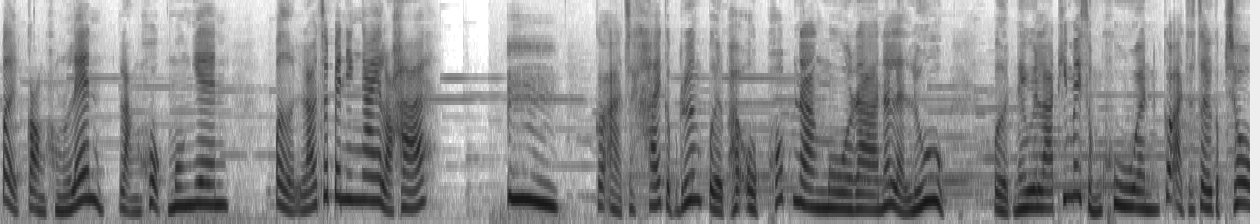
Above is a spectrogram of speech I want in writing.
เปิดกล่องของเล่นหลังหกโมงเย็น เปิดแล้วจะเป็นยังไงเหรอคะ อืม ก็อาจจะคล้ายกับเรื่องเปิดผอบพบนางโมรานั่นแหละลูก เปิดในเวลาที่ไม่สมควรก็อาจจะเจอกับโชค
